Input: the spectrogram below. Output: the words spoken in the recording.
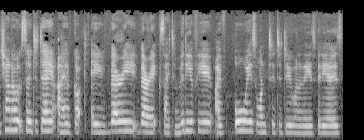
my channel. So today I have got a very very exciting video for you. I've always wanted to do one of these videos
